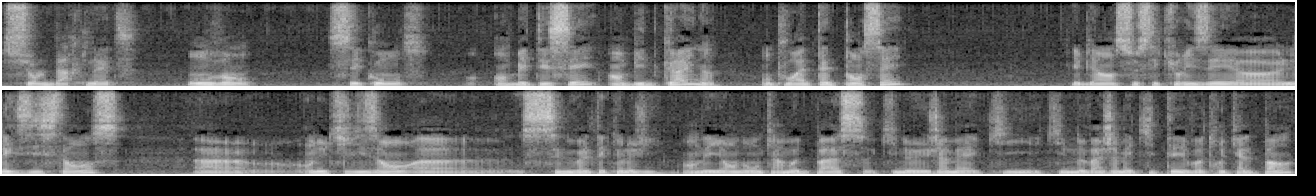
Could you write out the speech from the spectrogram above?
sur le darknet on vend ses comptes en BTC, en Bitcoin, on pourrait peut-être penser eh bien, se sécuriser euh, l'existence euh, en utilisant euh, ces nouvelles technologies, en ayant donc un mot de passe qui ne, jamais, qui, qui ne va jamais quitter votre calepin,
